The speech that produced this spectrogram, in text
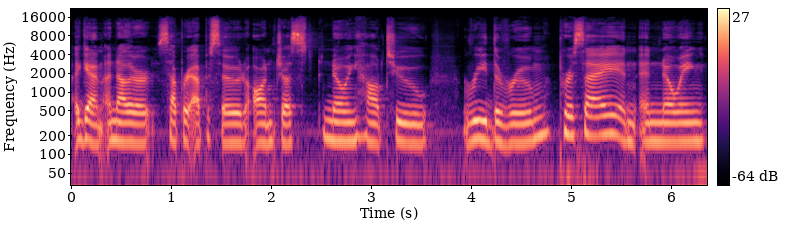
again, another separate episode on just knowing how to read the room per se and, and knowing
